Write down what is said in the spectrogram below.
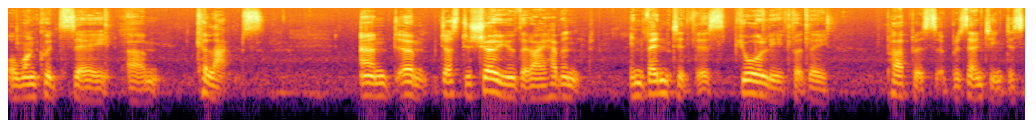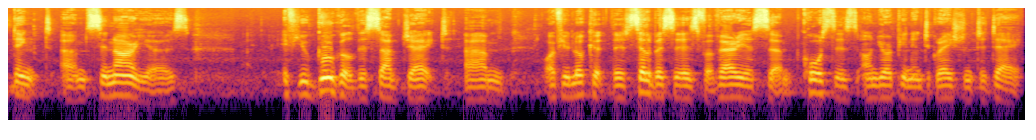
or one could say um, collapse. And um, just to show you that I haven't invented this purely for the purpose of presenting distinct um, scenarios, if you Google this subject, um, or if you look at the syllabuses for various um, courses on European integration today,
